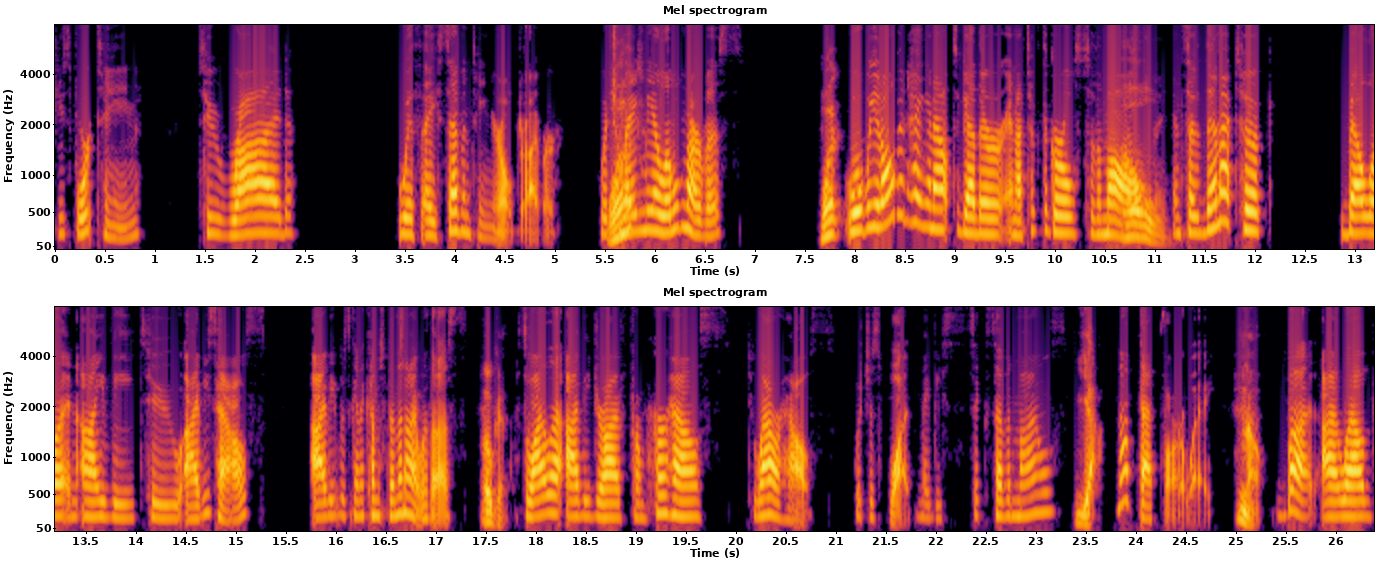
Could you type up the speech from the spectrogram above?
she's 14, to ride with a 17 year old driver, which What? made me a little nervous. What? Well, we had all been hanging out together, and I took the girls to the mall. Oh. And so then I took Bella and Ivy to Ivy's house. Ivy was going to come spend the night with us. Okay. So I let Ivy drive from her house to our house, which is what, maybe six, seven miles? Yeah. Not that far away. No. But I allowed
